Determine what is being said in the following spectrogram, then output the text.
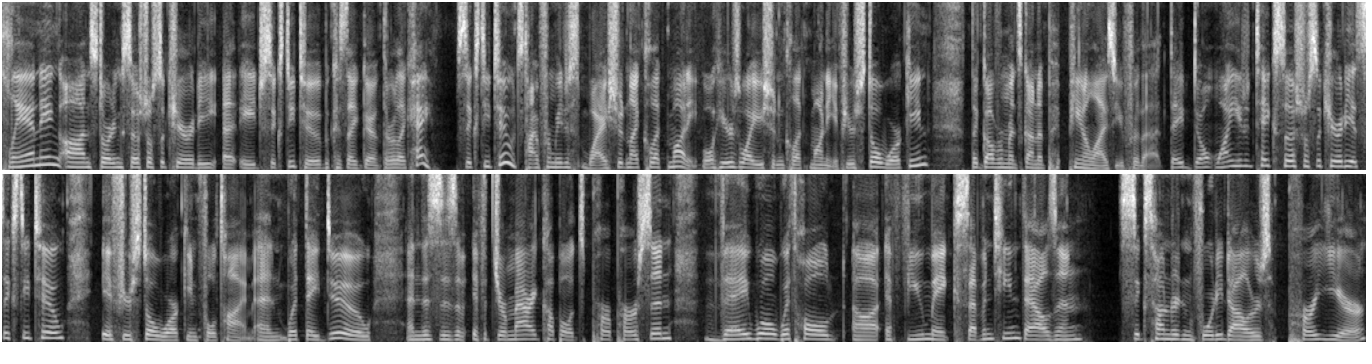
planning on starting social security at age 62 because they go they're like hey 62 it's time for me to why shouldn't i collect money? Well here's why you shouldn't collect money. If you're still working the government's going to p- penalize you for that. They don't want you to take social security at 62 if you're still working full time and what they do and this is if it's your married couple it's per person they will withhold uh, if you make seventeen thousand six hundred and forty dollars per year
